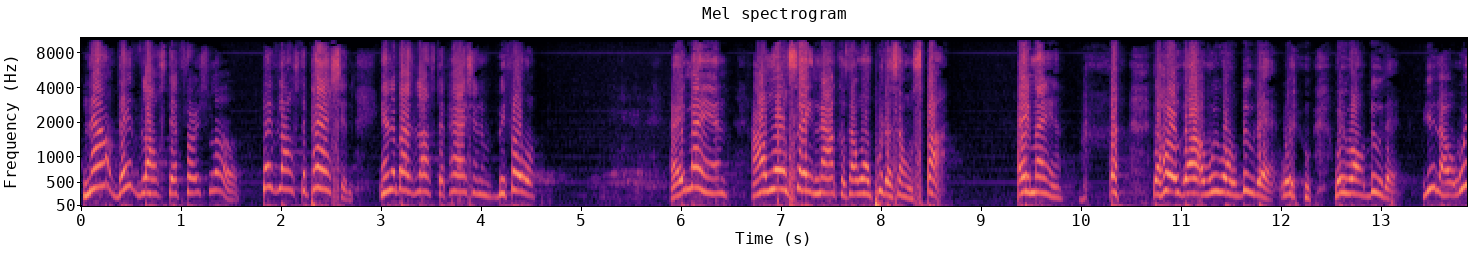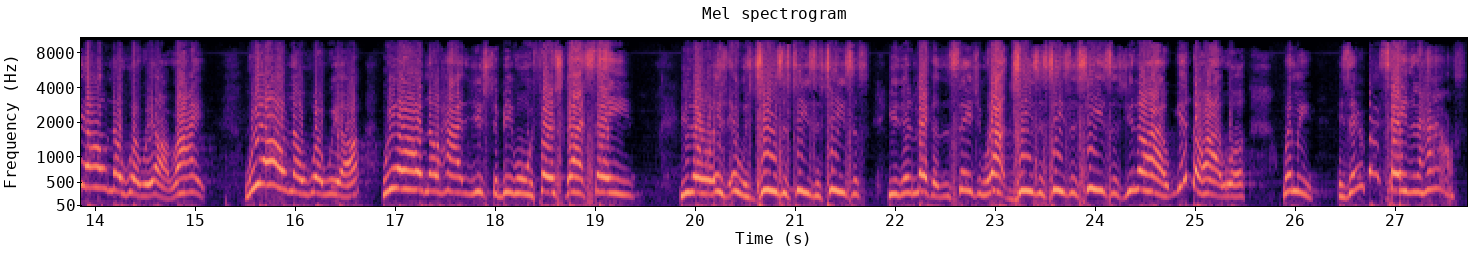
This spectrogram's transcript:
now they've lost their first love. They've lost the passion. Anybody lost their passion before? Amen. I won't say now because I won't put us on spot. Amen. the whole God, we won't do that. We, we won't do that. You know, we all know where we are, right? We all know where we are. We all know how it used to be when we first got saved. You know, it, it, was Jesus, Jesus, Jesus. You didn't make a decision without Jesus, Jesus, Jesus. You know how you know how it was. I mean, is everybody saved in the house?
